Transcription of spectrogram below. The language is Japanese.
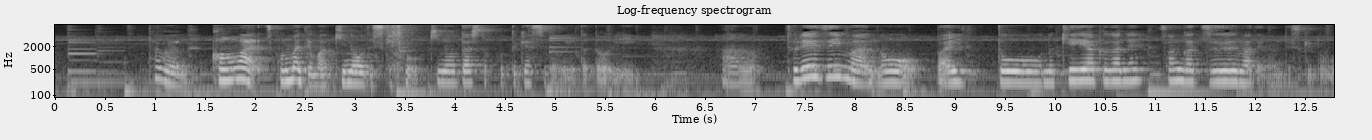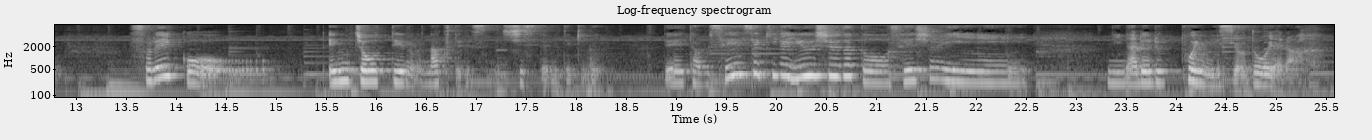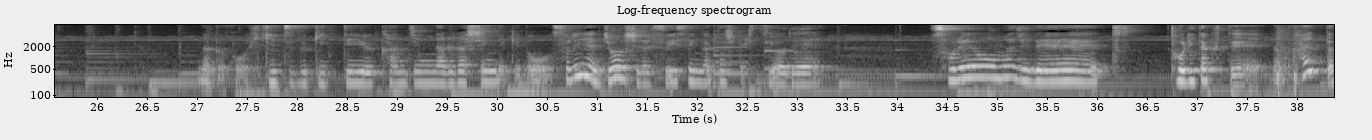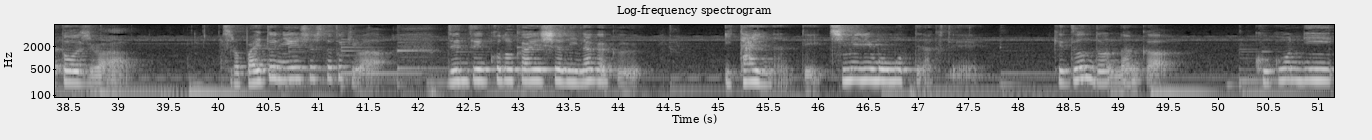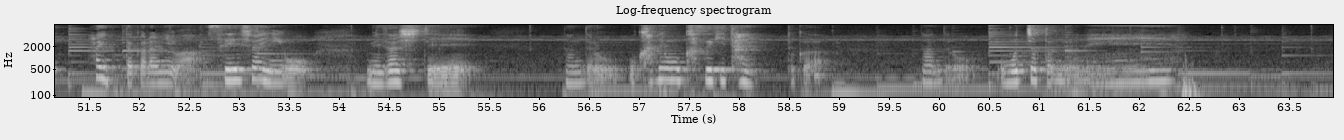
多分この前この前ってまあ昨日ですけど昨日出したポッドキャストでも言った通りあのとりあえず今のバイトの契約がね3月までなんですけどそれ以降延長っていうのがなくてですねシステム的に。で多分成績が優秀だと正社員になれるっぽいんですよどうやら。なんかこう引き続きっていう感じになるらしいんだけどそれには上司の推薦が確か必要でそれをマジで取りたくてなんか入った当時はそのバイト入社した時は全然この会社に長くいたいなんて1ミリも思ってなくてけどどんどんなんかここに入ったからには正社員を目指してなんだろうお金を稼ぎたいとかなんだろう思っちゃったんだよね。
